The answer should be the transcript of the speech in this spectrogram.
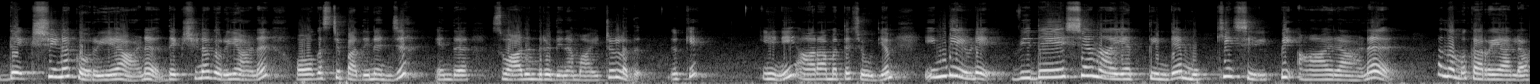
ദക്ഷിണ കൊറിയ ആണ് ദക്ഷിണ കൊറിയ ആണ് ഓഗസ്റ്റ് പതിനഞ്ച് എന്ത്? സ്വാതന്ത്ര്യ ദിനമായിട്ടുള്ളത്. ഓക്കെ ഇനി ആറാമത്തെ ചോദ്യം. ഇന്ത്യയുടെ വിദേശ നയത്തിന്റെ മുഖ്യ ശില്പി ആരാണ്? നമുക്കറിയാലോ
